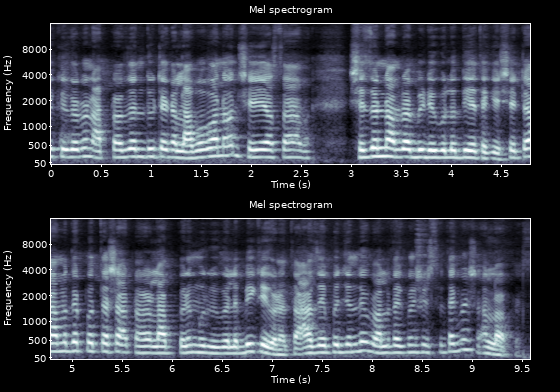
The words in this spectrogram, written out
বিক্রি করবেন। আপনারা যেন দুই টাকা লাভবান হন, সেই আশা, সেজন্য আমরা ভিডিওগুলো দিয়ে থাকি। সেটা আমাদের প্রত্যাশা, আপনারা লাভ করে মুরগিগুলো বিক্রি করেন। তো আজ এই পর্যন্ত ভালো থাকবেন, সুস্থ থাকবেন। আল্লাহ হাফেজ।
